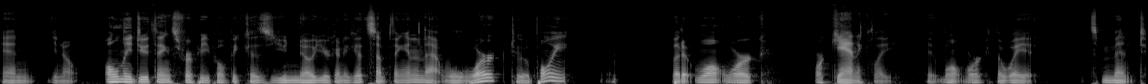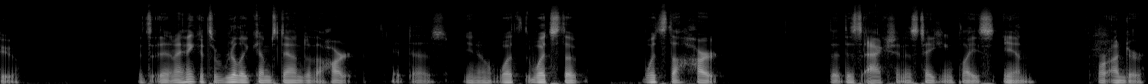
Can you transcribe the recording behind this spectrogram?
and, you know, only do things for people because you know you're going to get something and that will work to a point, Yep. but it won't work organically. It won't work the way it, it's meant to. It's, and I think it's really comes down to the heart it does. you know what's what's the what's the heart that this action is taking place in or under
